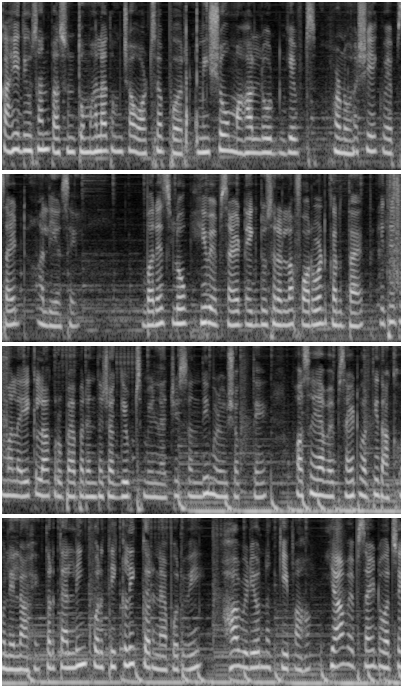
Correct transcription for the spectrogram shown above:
काही दिवसांपासून तुम्हाला तुमच्या व्हॉट्सअपवर मिशो महालूट गिफ्ट्स म्हणून अशी एक वेबसाईट आली असेल. बरेच लोक ही वेबसाईट एक दुसऱ्याला फॉरवर्ड करतायत. इथे तुम्हाला एक लाख रुपयापर्यंतच्या गिफ्ट्स मिळण्याची संधी मिळू शकते असं या वेबसाईटवरती दाखवलेलं आहे. तर त्या लिंकवरती क्लिक करण्यापूर्वी हा व्हिडिओ नक्की पहा. या वेबसाईटवरचे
